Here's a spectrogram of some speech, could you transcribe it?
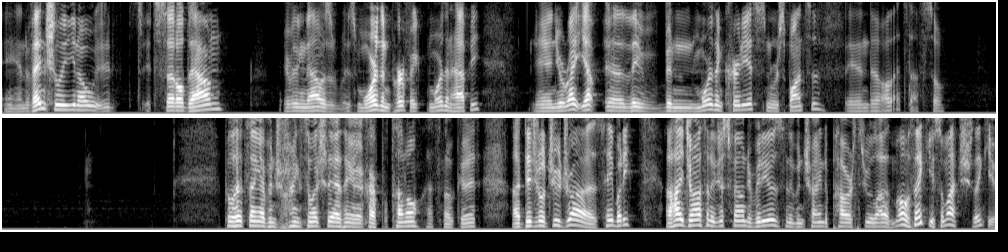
And eventually, you know, it it settled down. Everything now is is more than perfect, more than happy. And you're right. Yep, uh, they've been more than courteous and responsive, and uh, all that stuff. So. Pillhead saying I've been drawing so much today I think I got carpal tunnel. That's no good. Uh, Digital Drew draws. Hey buddy. Uh, hi Jonathan. I just found your videos and have been trying to power through a lot of them. Oh, thank you so much. Thank you.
